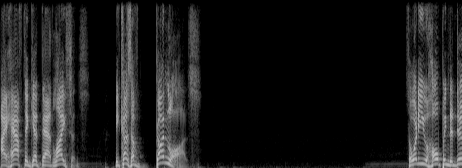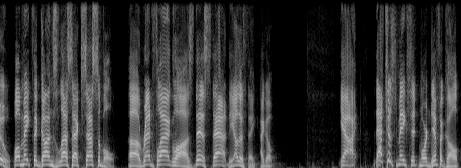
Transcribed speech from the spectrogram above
I have to get that license because of gun laws. So, what are you hoping to do? Well, make the guns less accessible. Uh, red flag laws, this, that, the other thing. I go, yeah, I, that just makes it more difficult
